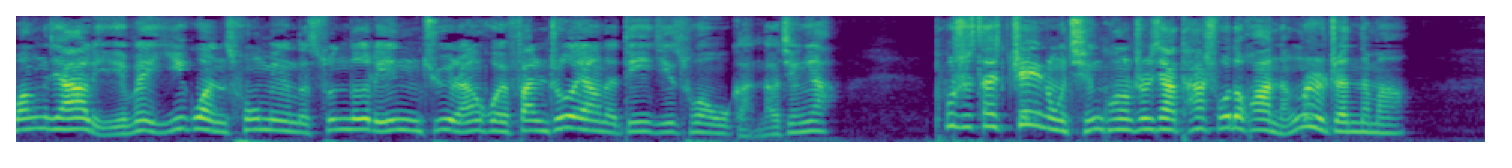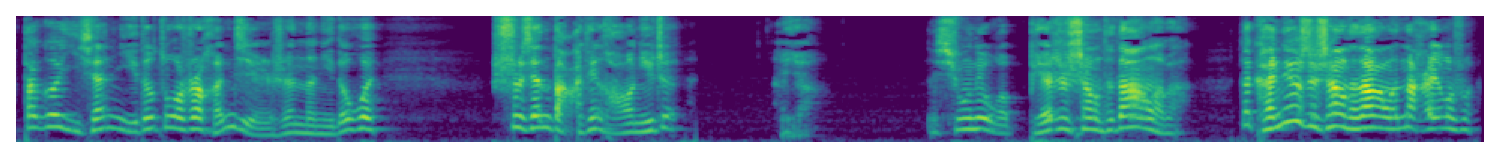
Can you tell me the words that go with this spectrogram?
汪家里为一贯聪明的孙德林居然会犯这样的低级错误感到惊讶。不是在这种情况之下，他说的话能是真的吗？大哥，以前你都做事很谨慎的，你都会事先打听好。你这，哎呀，兄弟，我别是上他当了吧？那肯定是上他当了，那还用说？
